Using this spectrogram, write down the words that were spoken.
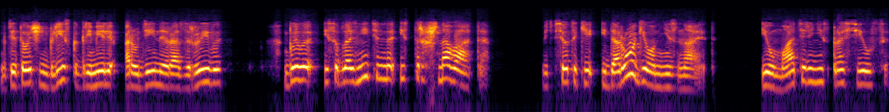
Где-то очень близко гремели орудийные разрывы. Было и соблазнительно, и страшновато. Ведь все-таки и дороги он не знает, и у матери не спросился.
